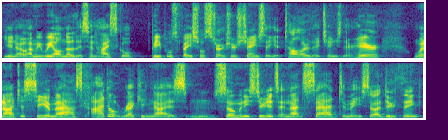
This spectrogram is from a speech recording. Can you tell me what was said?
you know, I mean, we all know this in high school. People's facial structures change. They get taller. They change their hair. When I just see a mask, I don't recognize mm-hmm. so many students, and that's sad to me. So I do think.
